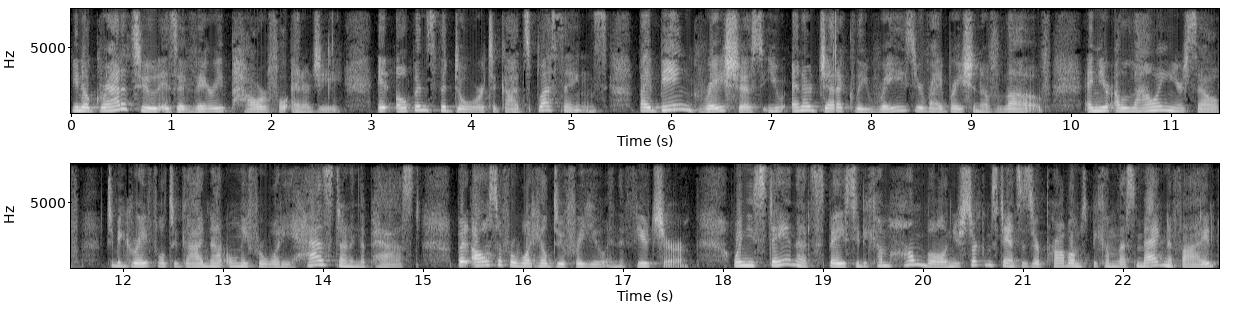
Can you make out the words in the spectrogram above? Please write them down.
You know, gratitude is a very powerful energy. It opens the door to God's blessings. By being gracious, you energetically raise your vibration of love, and you're allowing yourself to be grateful to God not only for what He has done in the past, but also for what He'll do for you in the future. When you stay in that space, you become humble, and your circumstances or problems become less magnified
